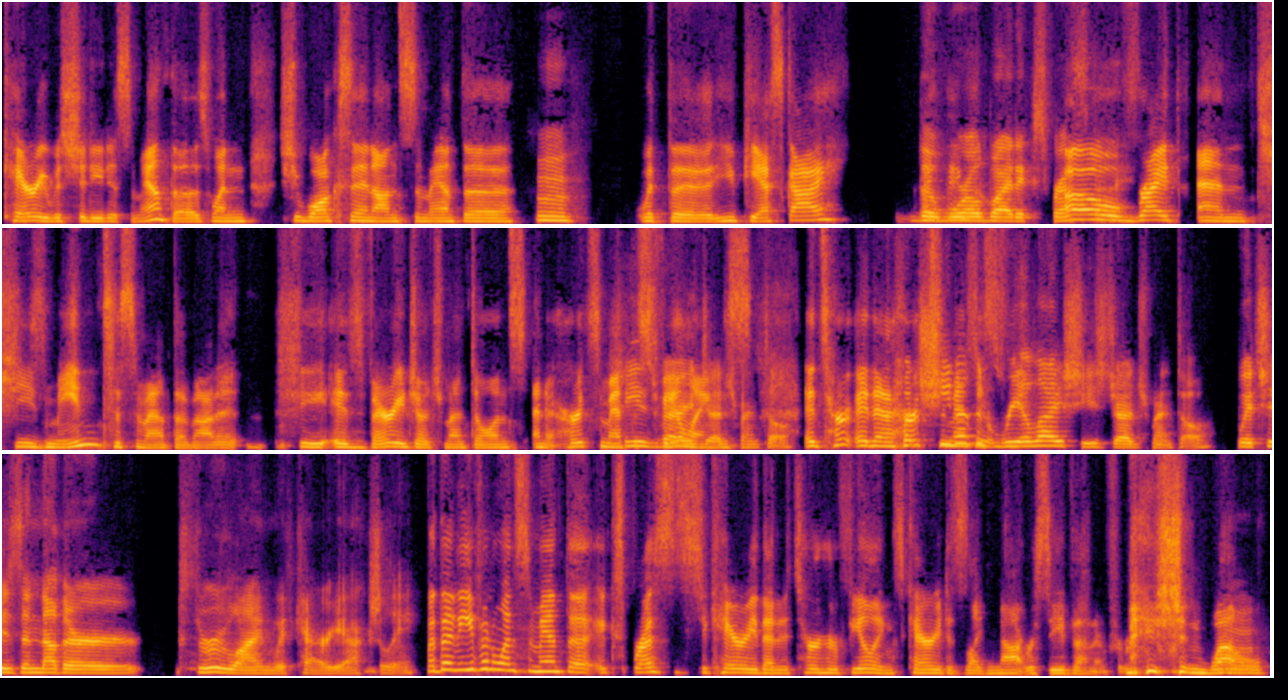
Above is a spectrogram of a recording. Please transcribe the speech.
Carrie was shitty to Samantha is when she walks in on Samantha Mm. with the UPS guy. The Worldwide Express. Oh, guy. right. And she's mean to Samantha about it. She is very judgmental and, and it hurts Samantha's she's very feelings. judgmental. It's hurt and it But hurts she Samantha's doesn't realize she's judgmental, which is another through line with Carrie, actually. But then even when Samantha expresses to Carrie that it's hurt her feelings, Carrie does like not receive that information mm-hmm. well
